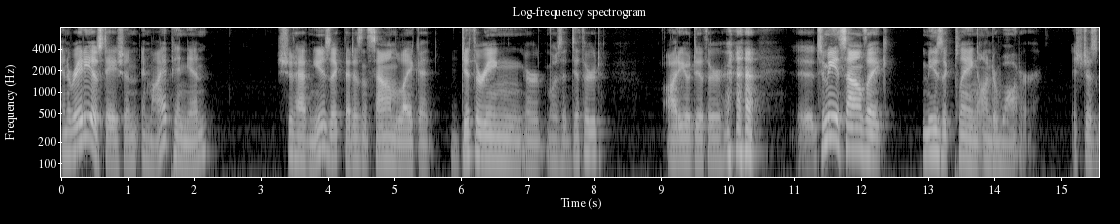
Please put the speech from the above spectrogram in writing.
and a radio station in my opinion should have music that doesn't sound like a dithering or was it dithered audio dither to me it sounds like music playing underwater it's just.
